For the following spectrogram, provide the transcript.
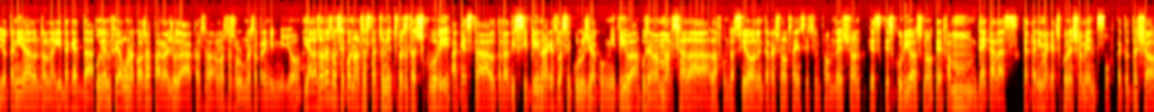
Jo tenia doncs, el neguit aquest de podem fer alguna cosa per ajudar que els, els nostres alumnes aprenguin millor? I aleshores va ser quan als Estats Units vas descobrir aquesta altra disciplina, que és la psicologia cognitiva. Posem en marxa la, la fundació, la International Science Teaching Foundation, que és, que és curiós, no? que fa dècades que tenim aquests coneixements, que tot això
